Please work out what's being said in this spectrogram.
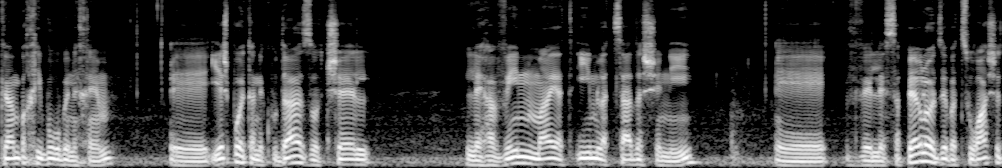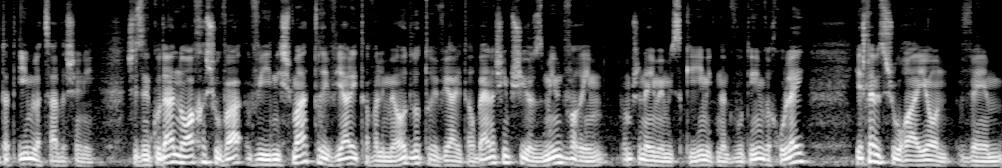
גם בחיבור ביניכם, אה, יש פה את הנקודה הזאת של להבין מה יתאים לצד השני, ולספר לו את זה בצורה שתתאים לצד השני. שזו נקודה נורא חשובה, והיא נשמעת טריוויאלית, אבל היא מאוד לא טריוויאלית. הרבה אנשים שיוזמים דברים, לא משנה אם הם עסקיים, התנדבותיים וכולי, יש להם איזשהו רעיון, והם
